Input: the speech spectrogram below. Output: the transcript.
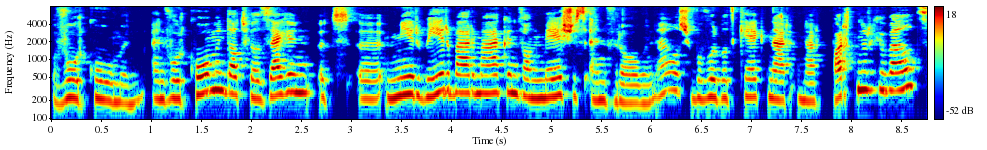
voorkomen. En voorkomen, dat wil zeggen het uh, meer weerbaar maken van meisjes en vrouwen. Hè. Als je bijvoorbeeld kijkt naar, naar partnergeweld,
